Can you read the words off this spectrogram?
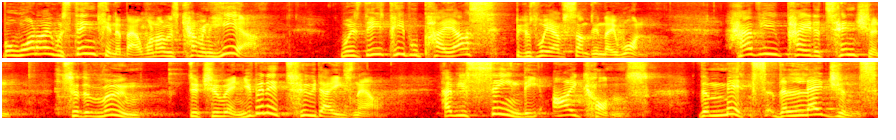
But what I was thinking about when I was coming here was these people pay us because we have something they want. Have you paid attention to the room that you're in? You've been here two days now. Have you seen the icons, the myths, the legends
